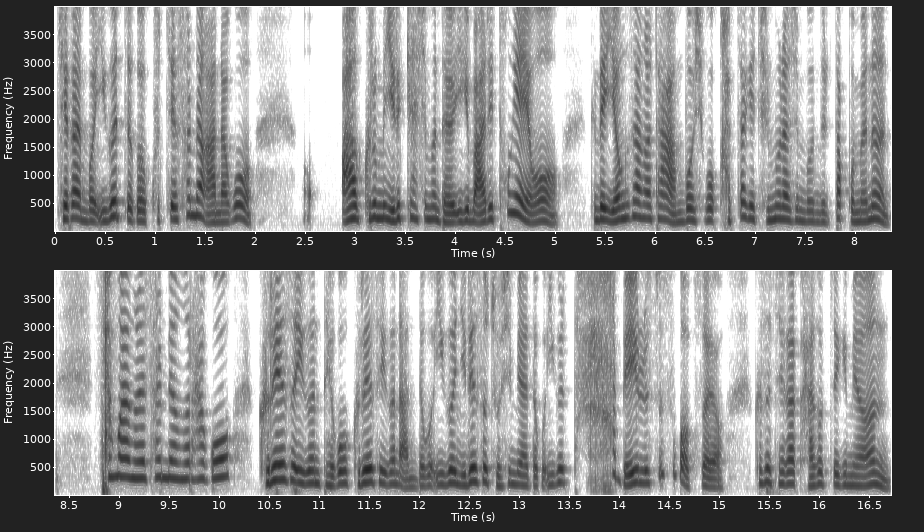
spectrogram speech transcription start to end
제가 뭐 이것저것 구체 설명 안 하고 어 "아 그러면 이렇게 하시면 돼요." 이게 말이 통해요. 근데 영상을 다 안 보시고 갑자기 질문하신 분들 딱 보면은 상황을 설명을 하고 그래서 이건 되고 그래서 이건 안 되고 이건 이래서 조심해야 되고 이걸 다 메일로 쓸 수가 없어요. 그래서 제가 가급적이면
